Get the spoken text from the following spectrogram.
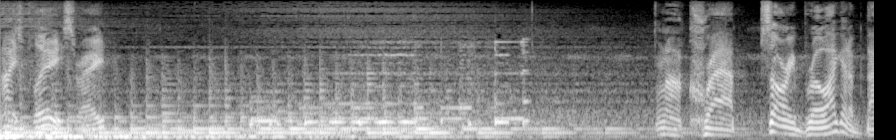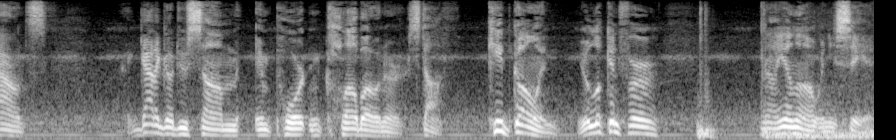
Nice place, right? Oh, crap. Sorry, bro. I gotta bounce. Gotta go do some important club owner stuff. Keep going. You're looking for... No, you'll know it when you see it.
